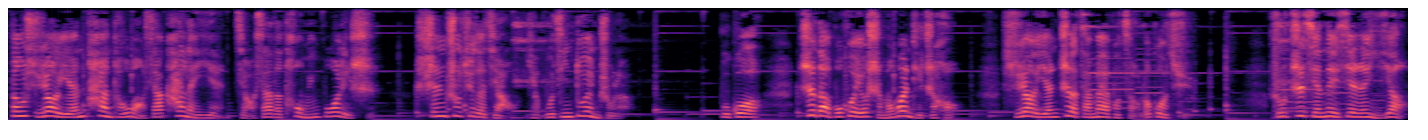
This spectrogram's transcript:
当徐耀言探头往下看了一眼脚下的透明玻璃时，伸出去的脚也不禁顿住了。不过知道不会有什么问题之后，徐耀言这才迈步走了过去。如之前那些人一样，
